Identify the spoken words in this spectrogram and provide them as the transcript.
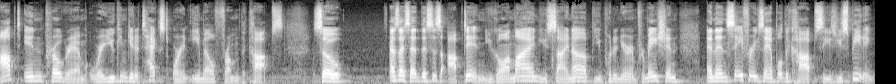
opt in program where you can get a text or an email from the cops. So, as I said, this is opt in. You go online, you sign up, you put in your information, and then say, for example, the cop sees you speeding.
